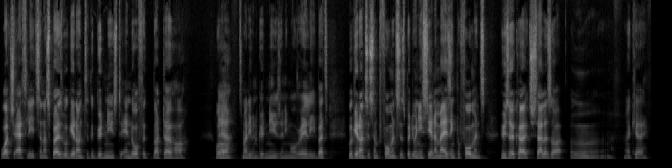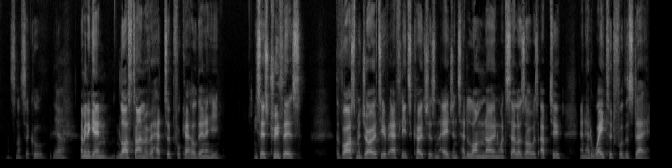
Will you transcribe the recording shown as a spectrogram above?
watch athletes, and I suppose we'll get on to the good news to end off at, about Doha. Well, Yeah. it's not even good news anymore, really, but we'll get on to some performances. But when you see an amazing performance, who's her coach? Salazar. Ooh, okay, that's not so cool. Yeah. I mean, again, last time of a hat tip for Cathal Dennehy. He says, Truth is, the vast majority of athletes, coaches, and agents had long known what Salazar was up to and had waited for this day.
